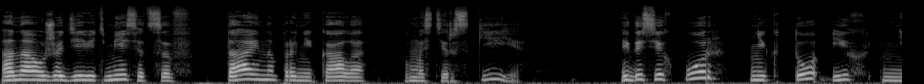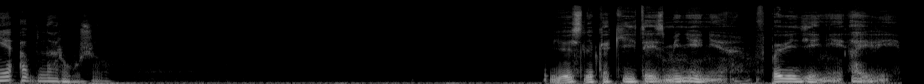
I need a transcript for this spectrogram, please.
Она уже девять месяцев тайно проникала в мастерские, и до сих пор никто их не обнаружил. «Есть ли какие-то изменения в поведении Айви?»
